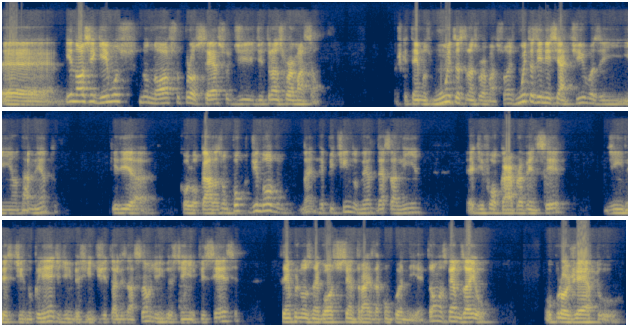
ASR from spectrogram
É, e nós seguimos no nosso processo de, de, transformação. Acho que temos muitas transformações, muitas iniciativas em, em andamento. Queria colocá-las um pouco, de novo, né, repetindo dentro dessa linha é, de focar para vencer, de investir no cliente, de investir em digitalização, de investir em eficiência, sempre nos negócios centrais da companhia. Então, nós temos aí o, o projeto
